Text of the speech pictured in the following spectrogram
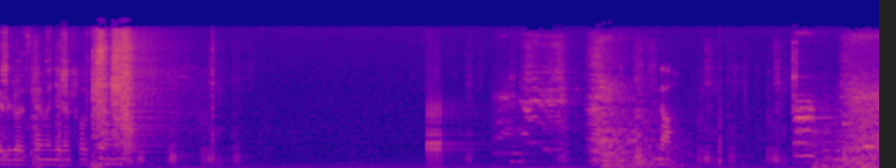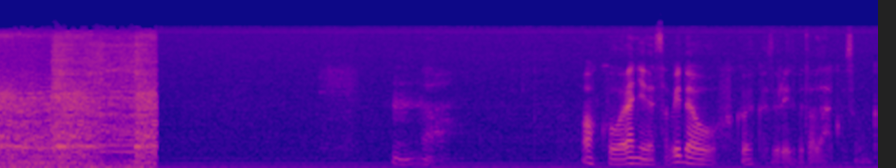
Elmegy el a shotgun. Na. Hm, Na. Akkor ennyi lesz a videó, következő részben találkozunk.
